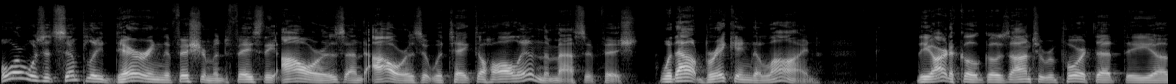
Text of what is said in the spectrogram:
or was it simply daring the fishermen to face the hours and hours it would take to haul in the massive fish without breaking the line? The article goes on to report that the uh,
